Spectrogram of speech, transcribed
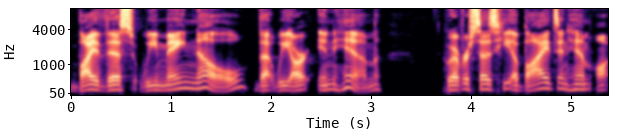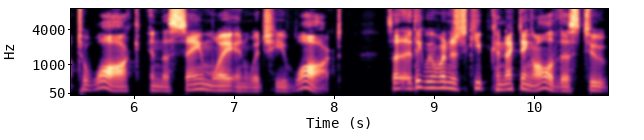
by this we may know that we are in Him. Whoever says he abides in Him ought to walk in the same way in which He walked. So I think we want to just keep connecting all of this to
